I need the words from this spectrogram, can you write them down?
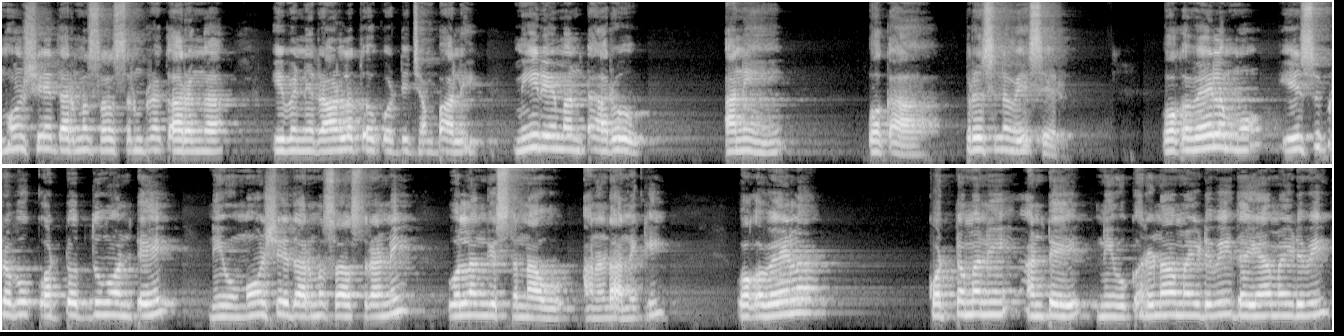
మోషే ధర్మశాస్త్రం ప్రకారంగా ఇవన్నీ రాళ్ళతో కొట్టి చంపాలి. మీరేమంటారు? అని ఒక ప్రశ్న వేశారు. ఒకవేళ మో యేసు ప్రభు కొట్టొద్దు అంటే నీవు మోషే ధర్మశాస్త్రాన్ని ఉల్లంఘిస్తున్నావు అనడానికి ఒకవేళ కొట్టమని అంటే నీవు కరుణామయుడివి దయామయుడివి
